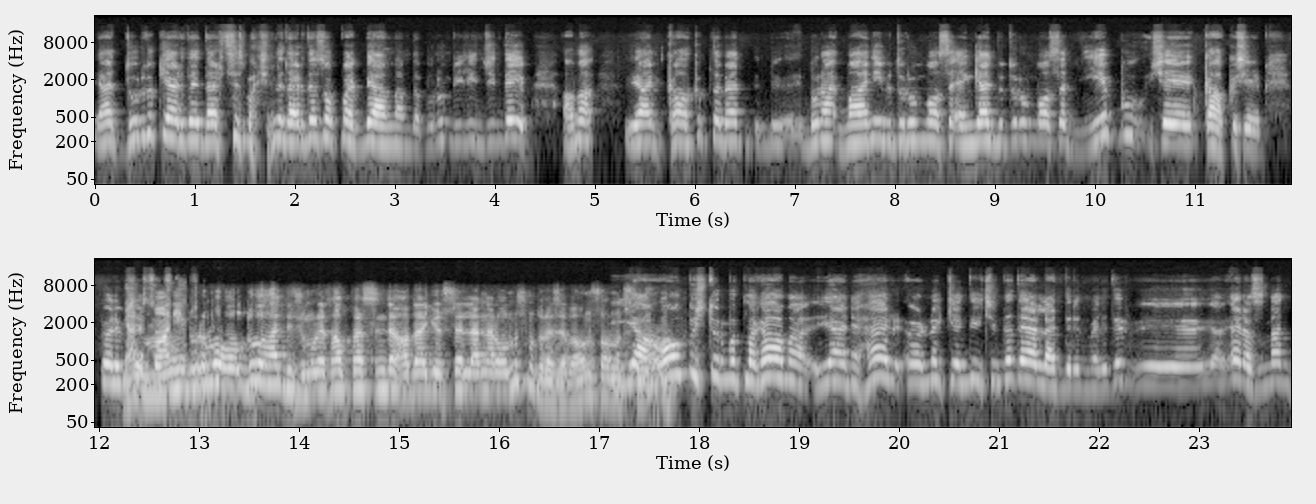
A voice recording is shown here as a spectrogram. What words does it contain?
Ya durduk yerde dertsiz başını derde sokmak bir anlamda. Bunun bilincindeyim. Ama yani kalkıp da ben buna mani bir durum mu olsa, engel bir durum mu olsa niye bu şeye kalkışayım? Böyle bir Yani şey mani durumu olduğu halde Cumhuriyet Halk Partisi'nde aday gösterilenler olmuş mudur acaba? Onu sormak Ya istiyorum ama. olmuştur mutlaka ama yani her örnek kendi içinde değerlendirilmelidir. Ee, en azından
